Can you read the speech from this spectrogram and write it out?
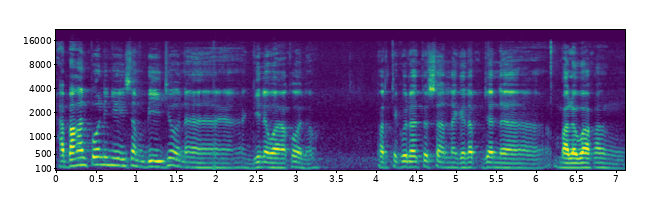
Abangan po ninyo isang video na ginawa ko, no? Partikular to sa naganap dyan na malawakang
